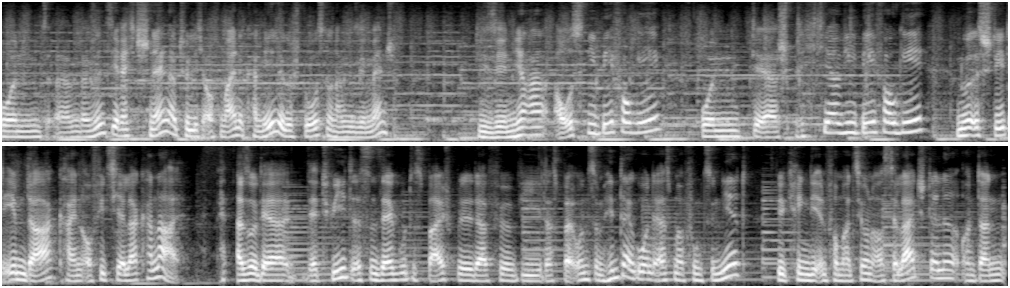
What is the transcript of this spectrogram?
Und ähm, dann sind sie recht schnell natürlich auf meine Kanäle gestoßen und haben gesehen, Mensch, die sehen ja aus wie BVG und der spricht ja wie BVG, nur es steht eben da kein offizieller Kanal. Also der, der Tweet ist ein sehr gutes Beispiel dafür, wie das bei uns im Hintergrund erstmal funktioniert. Wir kriegen die Informationen aus der Leitstelle und dann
